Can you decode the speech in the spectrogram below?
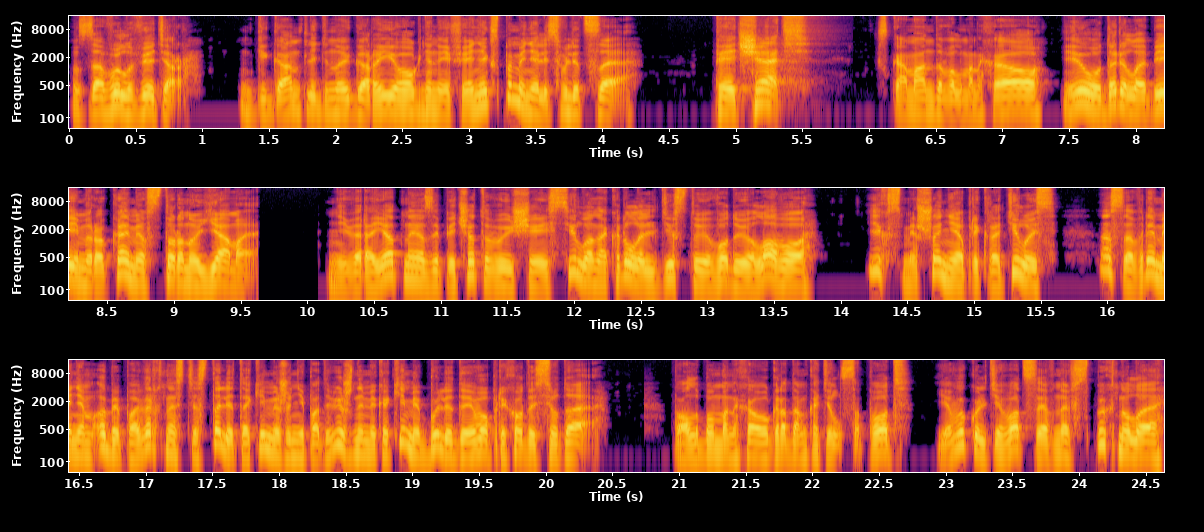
завыл ветер. Гигант Ледяной горы и Огненный Феникс поменялись в лице. «Печать!» — скомандовал Манхао и ударил обеими руками в сторону ямы. Невероятная запечатывающая сила накрыла льдистую воду и лаву, их смешение прекратилось, а со временем обе поверхности стали такими же неподвижными, какими были до его прихода сюда. По лбу Манхау градом катился пот, его культивация вновь вспыхнула,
